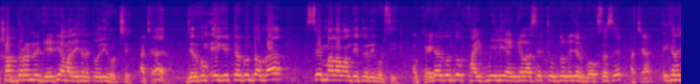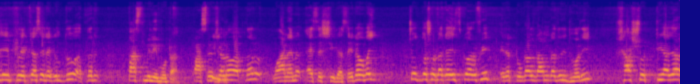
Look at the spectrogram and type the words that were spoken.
সব ধরনের গেটই আমার এখানে তৈরি হচ্ছে। আচ্ছা, হ্যাঁ? যেরকম এই গেটটা কিন্তু আমরা সেম মালামাল দিয়ে তৈরি করছি. এটা কিন্তু ফাইভ মিলি অ্যাঙ্গেল আছে চোদ্দ গেজের বক্স আছে। আচ্ছা। এখানে যে প্লেটটা আছে এটা কিন্তু আপনার পাঁচ মিলি মোটা। পাঁচ এছাড়াও আপনার one M M S S sheet আছে। এটাও ভাই চোদ্দোশো টাকা স্কোয়ার ফিট এটা টোটাল দামটা যদি ধরি সাতষট্টি হাজার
